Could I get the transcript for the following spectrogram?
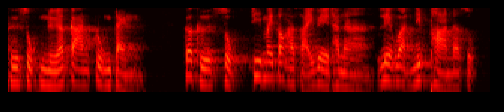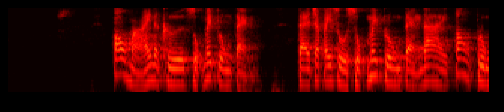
คือสุขเหนือการปรุงแต่ง ก็คือสุขที่ไม่ต้องอาศัยเวทนา เรียกว่านิพพานสุข เป้าหมายนะ่ะคือสุขไม่ปรุงแต่ง แต่จะไปสู่สุขไม่ปรุงแต่งได้ ต้องปรุง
